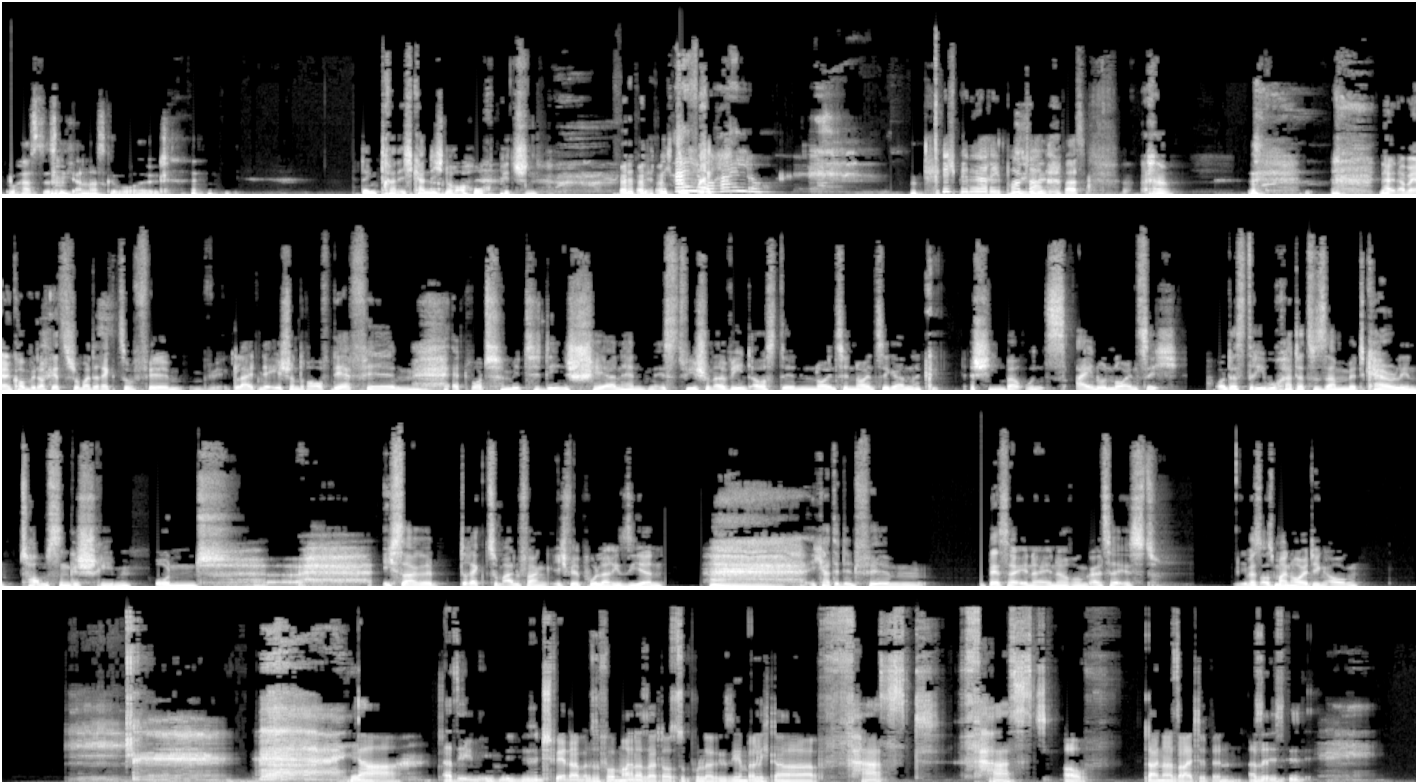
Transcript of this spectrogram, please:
du hast es nicht anders gewollt. Denk dran, ich kann ja. dich noch auch hochpitchen hallo, hallo. Ich bin Harry Potter. Was? Nein, aber dann kommen wir doch jetzt schon mal direkt zum Film. Wir gleiten ja eh schon drauf. Der Film Edward mit den Scherenhänden ist, wie schon erwähnt, aus den 1990ern. Erschien bei uns 91. Und das Drehbuch hat er zusammen mit Carolyn Thompson geschrieben. Und äh, ich sage direkt zum Anfang, ich will polarisieren. Ich hatte den Film besser in Erinnerung, als er ist. Was aus meinen heutigen Augen. Ja, also wir sind später also von meiner Seite aus zu polarisieren, weil ich da fast, fast auf deiner Seite bin. Also es, es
